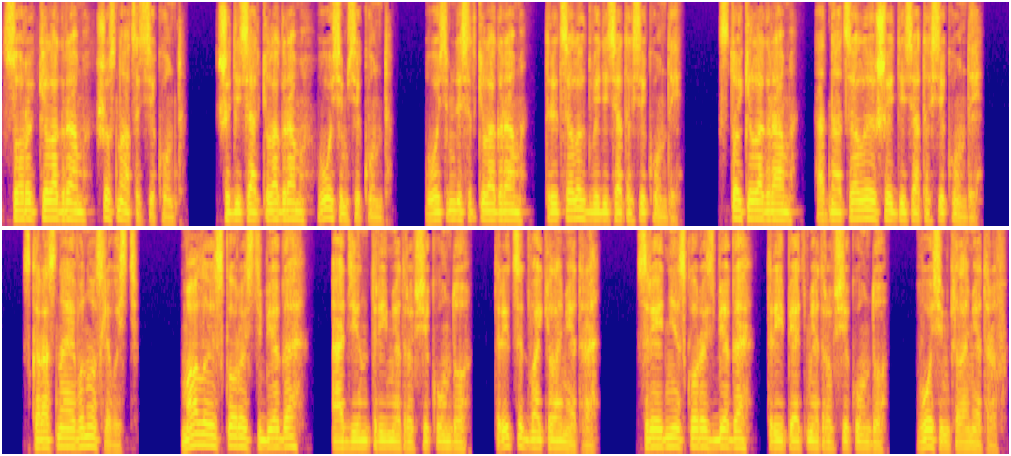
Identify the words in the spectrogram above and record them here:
40 кг 16 секунд. 60 кг 8 секунд. 80 кг 3,2 секунды. 100 кг 1,6 секунды. Скоростная выносливость. Малая скорость бега 1,3 метра в секунду, 32 километра. Средняя скорость бега 3,5 метров в секунду, 8 километров.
